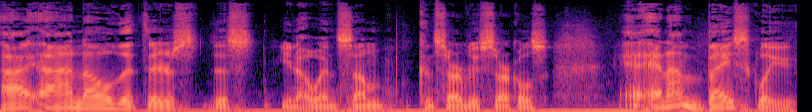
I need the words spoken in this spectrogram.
I I know that there's this, you know, in some conservative circles, and I'm basically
